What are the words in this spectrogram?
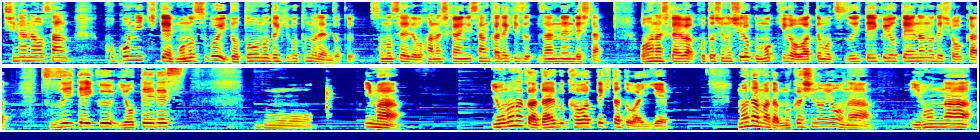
ちななおさん、ここに来てものすごい怒涛の出来事の連続。そのせいでお話し会に参加できず残念でした。お話し会は今年の白く木期が終わっても続いていく予定なのでしょうか続いていく予定です。もう、今、世の中はだいぶ変わってきたとはいえ、まだまだ昔のようないろんな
